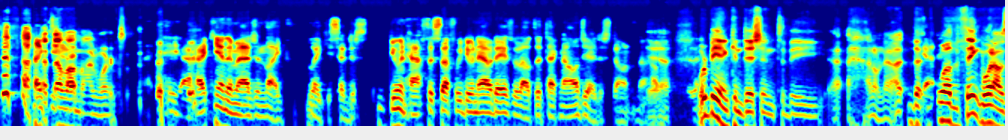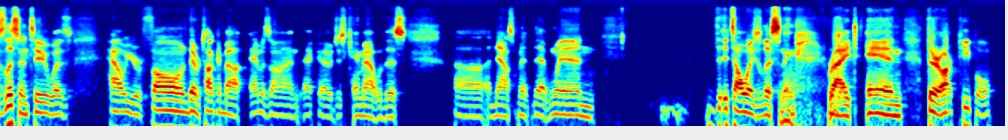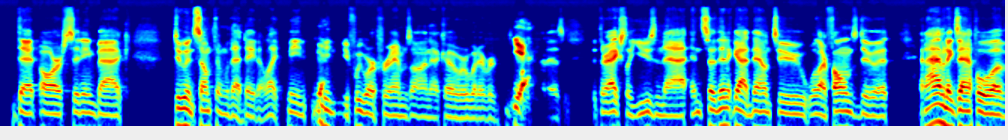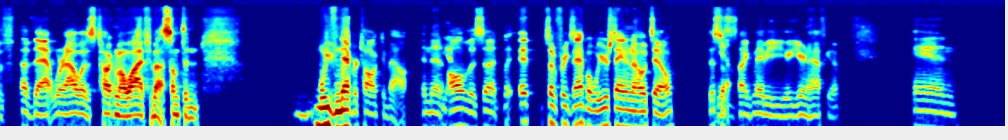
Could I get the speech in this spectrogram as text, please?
that's how my mind works. yeah. I can't imagine like like you said, just doing half the stuff we do nowadays without the technology. I just don't know. Yeah, we're being conditioned to be. Uh, I don't know. The, Yeah. Well, the thing what I was listening to was how your phone. They were talking about Amazon Echo just came out with this uh, announcement that when it's always listening, right? And there are people that are sitting back doing something with that data. Like me, Yeah. me if we work for Amazon Echo or whatever Yeah, is that they're actually using that. And so then it got down to will our phones do it. And i have an example of of that where i was talking to my wife about something we've never talked about. And then Yeah. all of a sudden it, so for example we were staying in a hotel. This Yeah. was like maybe a year and a half ago. And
